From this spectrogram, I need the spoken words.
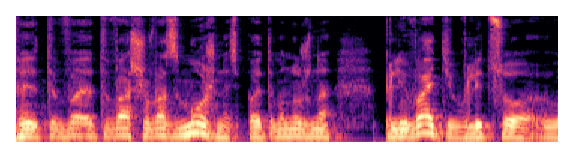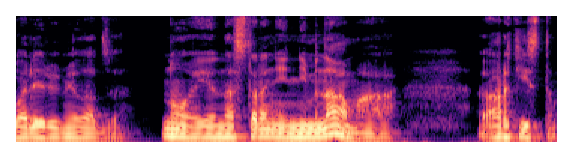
Это, это ваша возможность, поэтому нужно плевать в лицо Валерию Меладзе. Ну, и на стороне не нам, а артистам.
